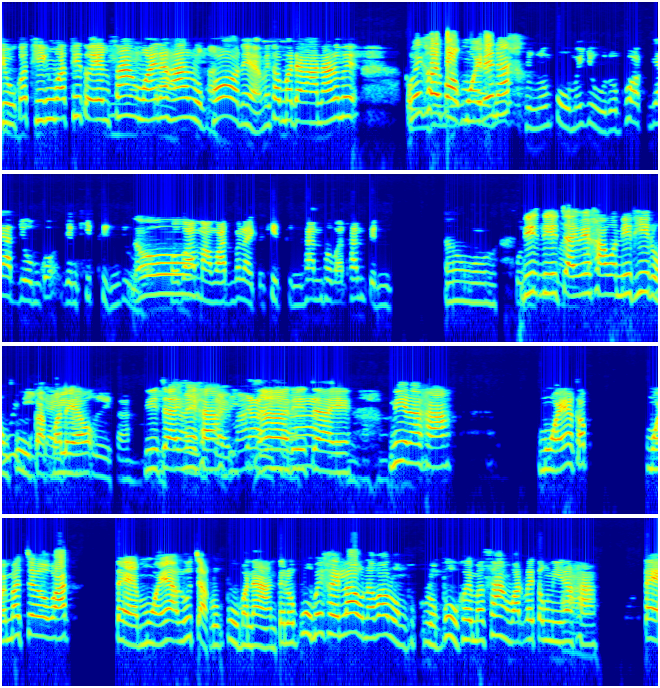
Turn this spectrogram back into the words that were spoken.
อยู่ๆก็ทิ้งวัดที่ตัวเองสร้างไว้นะคะ หลวงพ่อเนี่ย ไม่ธรรมดานะแล้วไม่ ก็ไม่เคยบอกหมวยเลยนะ ถึงหลวงปู่ไม่อยู่หลวงพวกญาติโยมก็ยังคิดถึงอยู่ โอ้ เพราะว่ามาวัดเมื่อไหร่ก็คิดถึงท่าน เพราะว่าท่านเป็นโอ้คนดีที่ดีใจไหมคะ วันนี้ที่หลวงปู่กลับมาแล้ว ดีใจกเลยค่ะ ดีใจไหมคะดีใจอ่าดีใจ นี่นะคะ หมวยอะครับหมวยมาเจอวัด แต่หมวยอะรู้จักหลวงปู่มานาน แต่หลวงปู่ไม่เคยเล่านะว่าหลวงหลวงปู่เคยมาสร้างวัดไว้ตรงนี้นะคะ แต่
